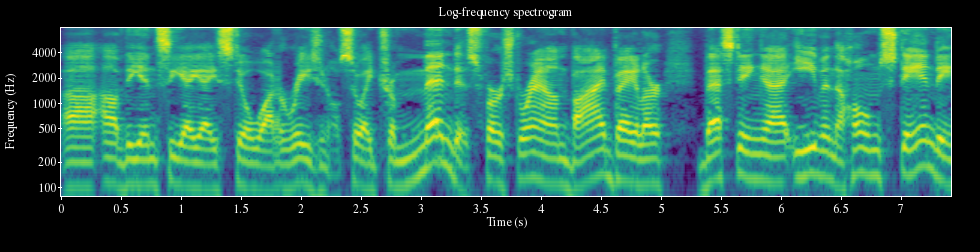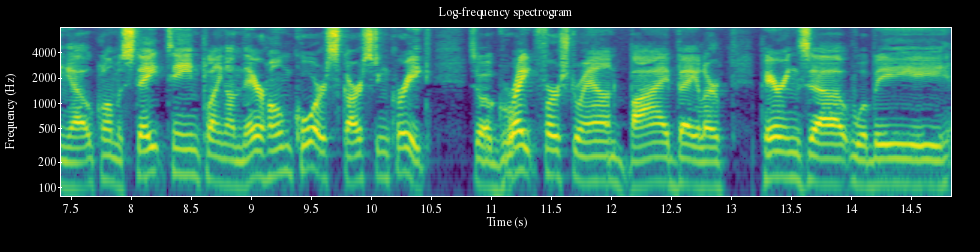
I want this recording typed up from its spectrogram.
uh, of the NCAA Stillwater Regional. So a tremendous first round by Baylor, besting uh, even the home standing uh, Oklahoma State team playing on their home course, Karsten Creek. So a great first round by Baylor. Pairings uh, will be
